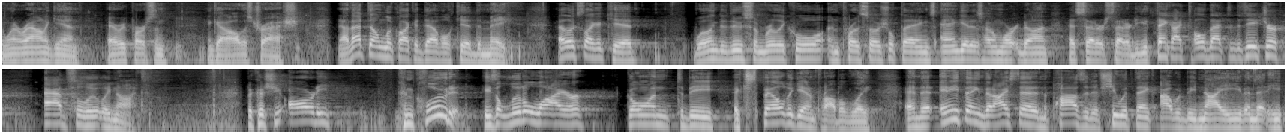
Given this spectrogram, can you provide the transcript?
went around again, every person, and got all this trash. Now that don't look like a devil kid to me. That looks like a kid willing to do some really cool and pro-social things and get his homework done, et cetera, et cetera. Do you think I told that to the teacher? Absolutely not. Because she already concluded he's a little liar going to be expelled again, probably, and that anything that I said in the positive, she would think I would be naive and that he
